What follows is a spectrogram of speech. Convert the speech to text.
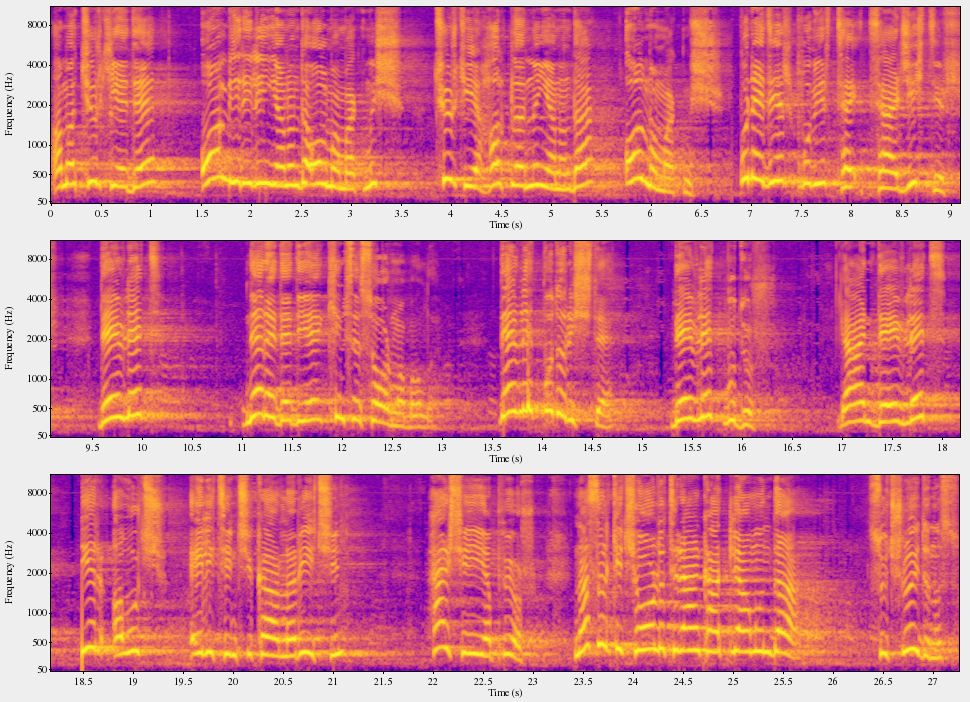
Ama Türkiye'de 11 ilin yanında olmamakmış. Türkiye halklarının yanında olmamakmış. Bu nedir? Bu bir te- tercihtir. Devlet nerede diye kimse sormamalı. Devlet budur işte. Devlet budur. Yani devlet bir avuç elitin çıkarları için her şeyi yapıyor. Nasıl ki Çorlu tren katliamında suçluydunuz.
